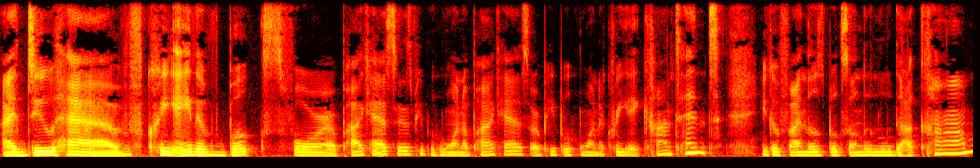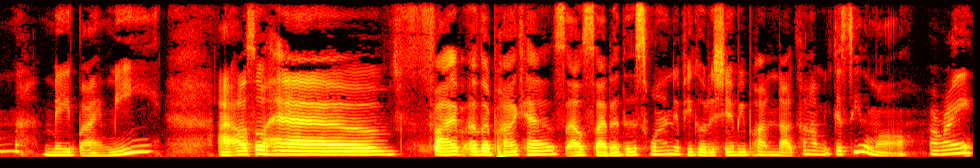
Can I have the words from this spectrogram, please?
I do have creative books for podcasters, people who want to podcast, or people who want to create content. You can find those books on lulu.com, made by me. I also have five other podcasts outside of this one. If you go to shambipodden.com, you can see them all. All right.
